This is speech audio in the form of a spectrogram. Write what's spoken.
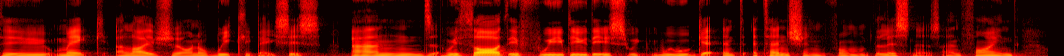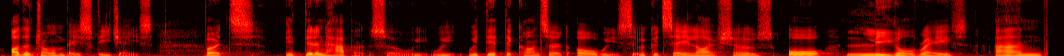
to make a live show on a weekly basis, and we thought if we do this, we we will get ent- attention from the listeners and find other drum and bass DJs, but it didn't happen. So we, we, we did the concert, or we we could say live shows or legal raves, and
